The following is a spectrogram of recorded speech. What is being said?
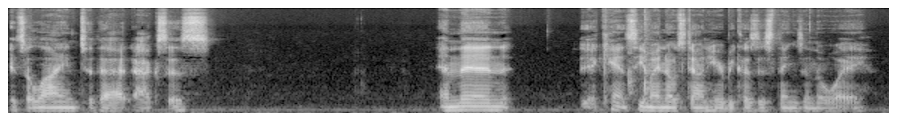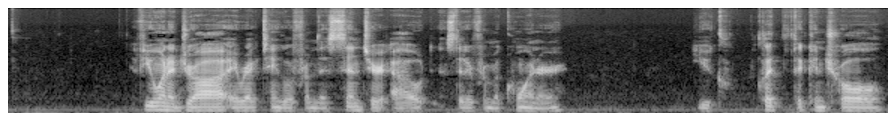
it's aligned to that axis. And then I can't see my notes down here because this thing's in the way. If you want to draw a rectangle from the center out instead of from a corner, you click the control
